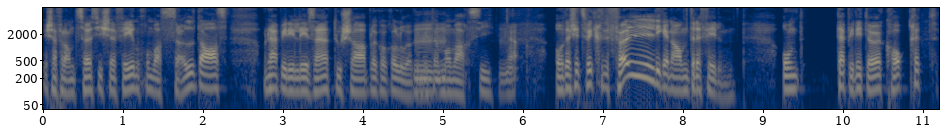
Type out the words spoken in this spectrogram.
ist ein französischer Film, komm, was soll das? Und dann bin ich Les Intouchables schauen, mit dem Montmarcy. ja. Und das ist jetzt wirklich ein völlig anderer Film. Und da bin ich dort gehockt,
